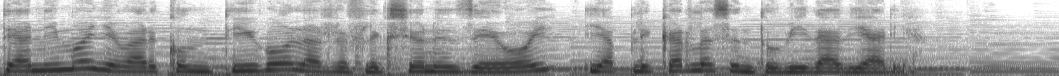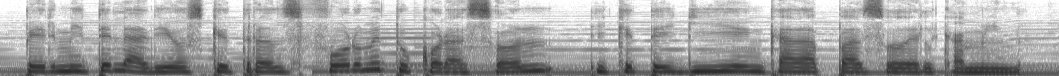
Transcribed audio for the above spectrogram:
Te animo a llevar contigo las reflexiones de hoy y aplicarlas en tu vida diaria. Permítele a Dios que transforme tu corazón y que te guíe en cada paso del camino.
